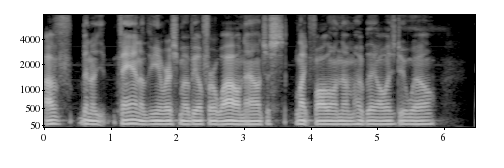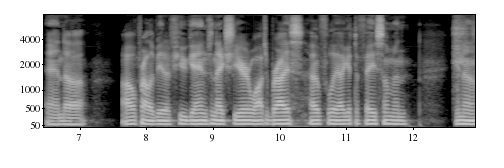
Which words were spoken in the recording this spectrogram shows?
I've been a fan of the University of Mobile for a while now. Just like following them. Hope they always do well, and uh, I'll probably be at a few games next year. To watch Bryce. Hopefully, I get to face him, and you know,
